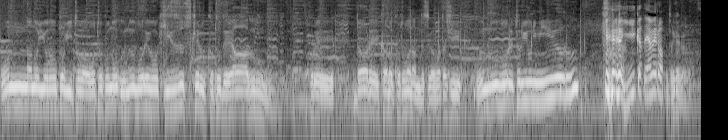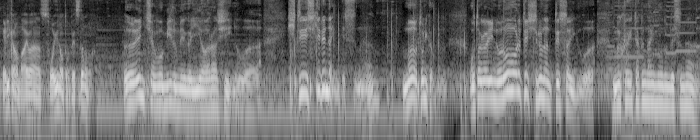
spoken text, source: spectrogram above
女の喜びとは男のうぬぼれを傷つけることである。これ誰かの言葉なんですが私うぬぼれてるように見える？言い方やめろ。とにかくエリカの場合はそういうのと別だろレンちゃんを見る目がいやらしいのは否定しきれないんですがまあとにかくお互い呪われて死ぬなんて最後は迎えたくないものですな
